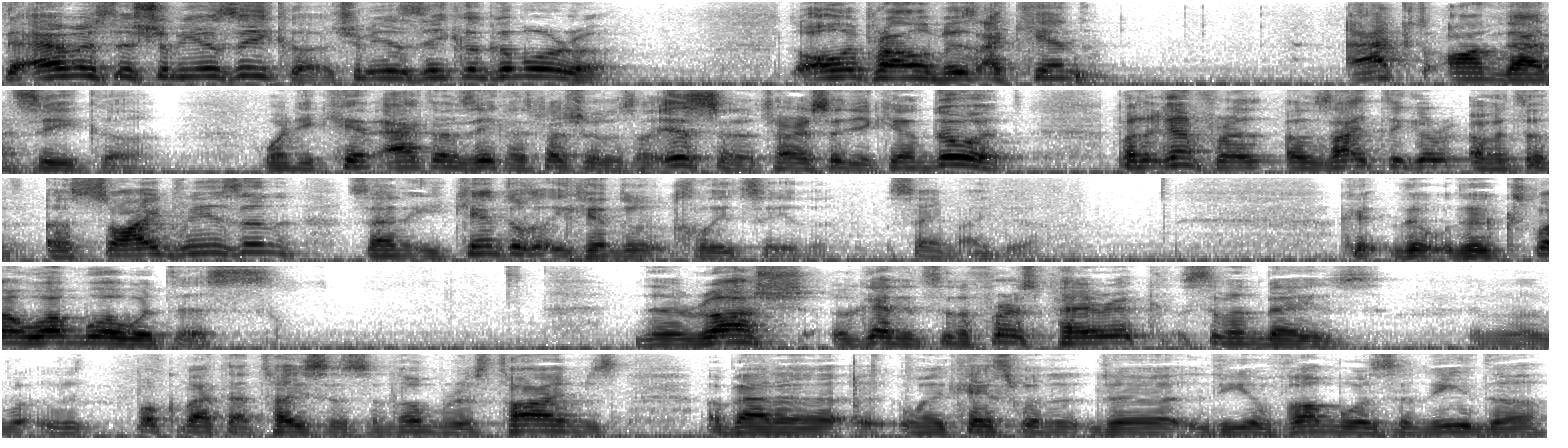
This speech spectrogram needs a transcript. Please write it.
The emes, should be a zika. It should be a zika gemura. The only problem is I can't act on that zika. When you can't act on zika, especially if issa, the Torah said you can't do it. But again, for a, a zaitika, if it's a, a, side reason, then you can't do it. you can't do chalitza either. Same idea. Okay, they, they explain one more with this. The Rosh again, it's in the first parak, Simon Bays. We spoke about that Taisus numerous times about a when a case when the the Yavam was in Nida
